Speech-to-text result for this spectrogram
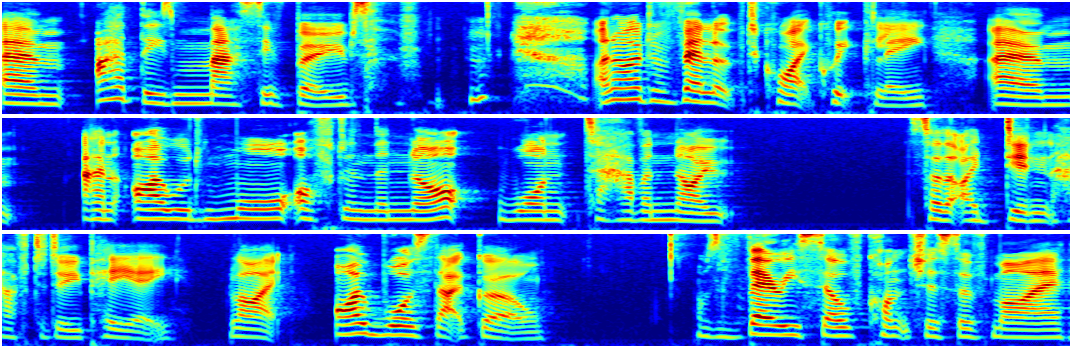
um, I had these massive boobs, and I developed quite quickly. Um, and I would more often than not want to have a note so that I didn't have to do PE. Like I was that girl. I was very self conscious of my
